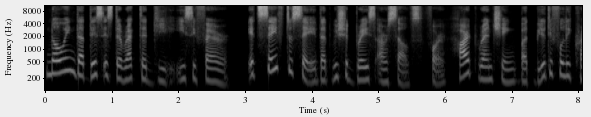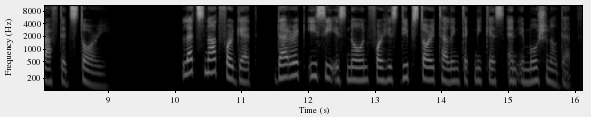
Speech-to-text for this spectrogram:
Knowing that this is directed by Fair, it's safe to say that we should brace ourselves for heart-wrenching but beautifully crafted story. Let's not forget, Derek Easy is known for his deep storytelling techniques and emotional depth.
